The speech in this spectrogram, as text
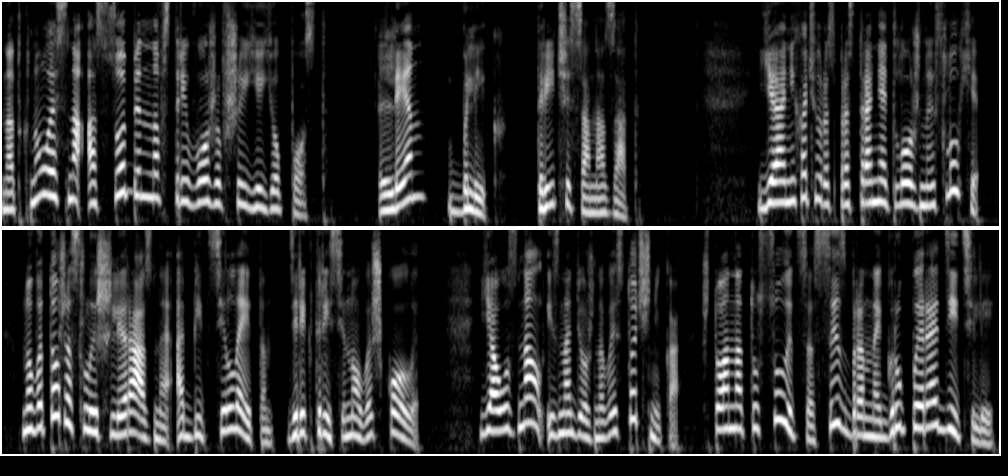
наткнулась на особенно встревоживший ее пост. Лен Блик. Три часа назад. Я не хочу распространять ложные слухи, но вы тоже слышали разное о Битси Лейтон, директрисе новой школы. Я узнал из надежного источника, что она тусуется с избранной группой родителей,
